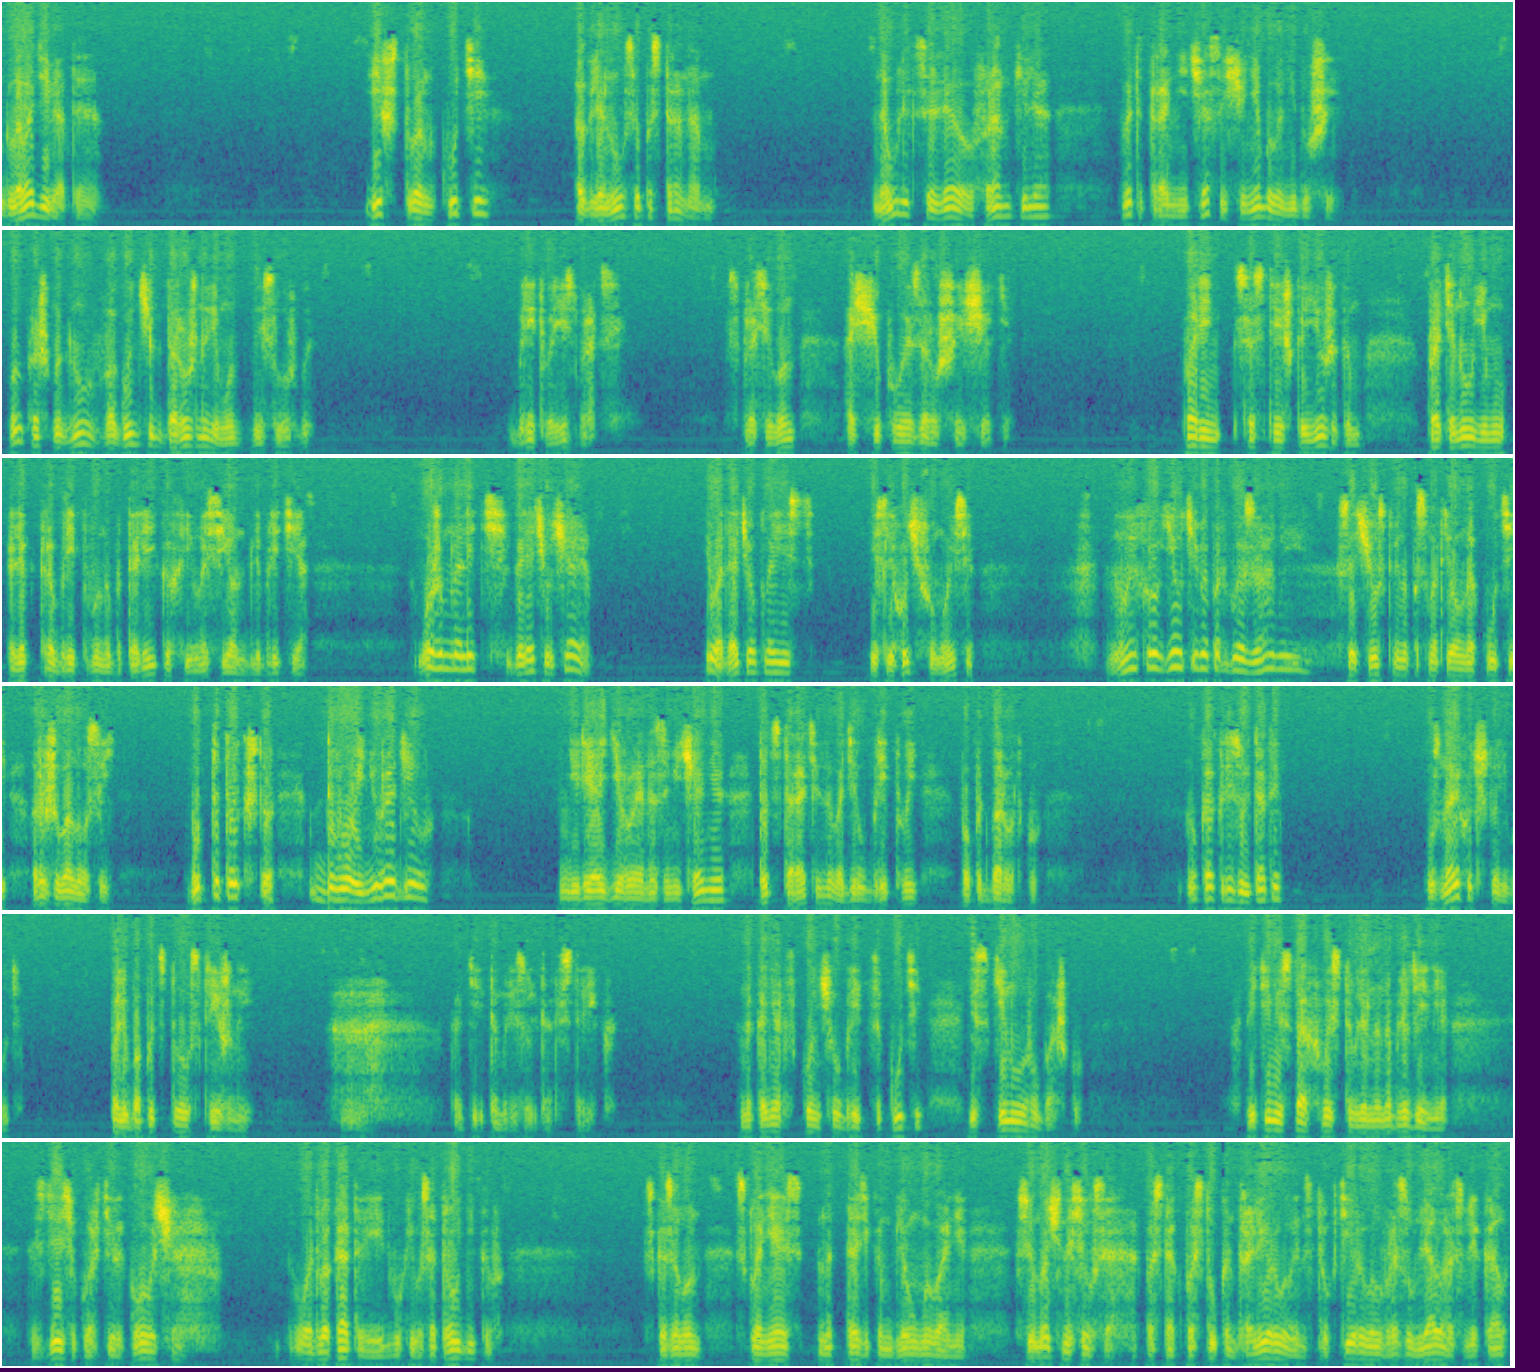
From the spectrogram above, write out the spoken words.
Глава девятая. Иштван Кути оглянулся по сторонам. На улице Лео Франкеля в этот ранний час еще не было ни души. Он прошмыгнул в вагончик дорожно-ремонтной службы. «Бритва есть, братцы?» — спросил он, ощупывая заросшие щеки. Парень со стрижкой ежиком протянул ему электробритву на батарейках и лосьон для бритья. «Можем налить горячего чая. И вода теплая есть. Если хочешь, умойся». «Ну и круги у тебя под глазами», — сочувственно посмотрел на Кути рыжеволосый. «Будто только что двойню родил». Не реагируя на замечание, тот старательно водил бритвой по подбородку. «Ну, как результаты?» Узнали хоть что-нибудь?» Полюбопытствовал стриженный. А, какие там результаты, старик?» Наконец кончил бриться Кути и скинул рубашку. В пяти местах выставлено наблюдение. Здесь, у квартиры Ковача, у адвоката и двух его сотрудников, сказал он, склоняясь над тазиком для умывания — Всю ночь носился от поста к посту, контролировал, инструктировал, вразумлял, развлекал.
